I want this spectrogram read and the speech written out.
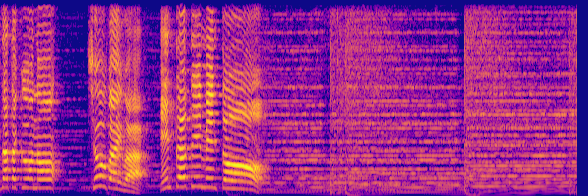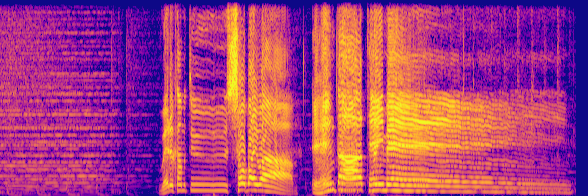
田拓夫の商売はエンターテインメント welcome to 商売はエンターテイメント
